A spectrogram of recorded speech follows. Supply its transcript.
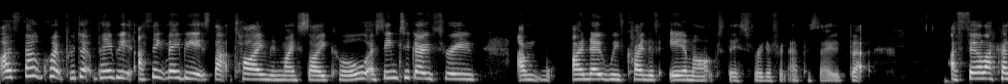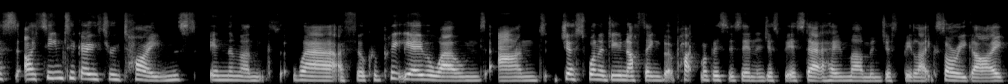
I felt quite productive. Maybe I think maybe it's that time in my cycle. I seem to go through. Um, I know we've kind of earmarked this for a different episode, but I feel like I, I seem to go through times in the month where I feel completely overwhelmed and just want to do nothing but pack my business in and just be a stay at home mum and just be like, sorry, guy,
